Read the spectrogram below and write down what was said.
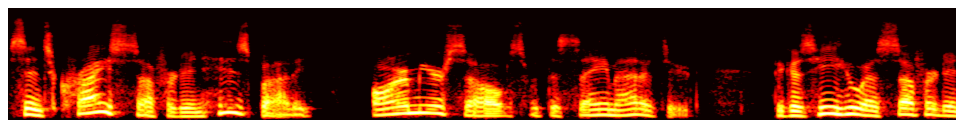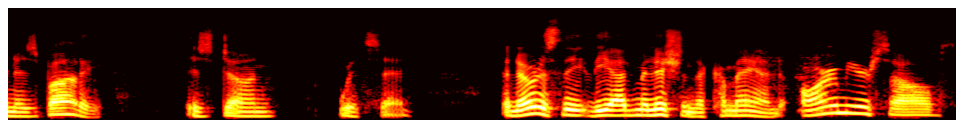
Since Christ suffered in his body, arm yourselves with the same attitude, because he who has suffered in his body is done with sin. And notice the, the admonition, the command arm yourselves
